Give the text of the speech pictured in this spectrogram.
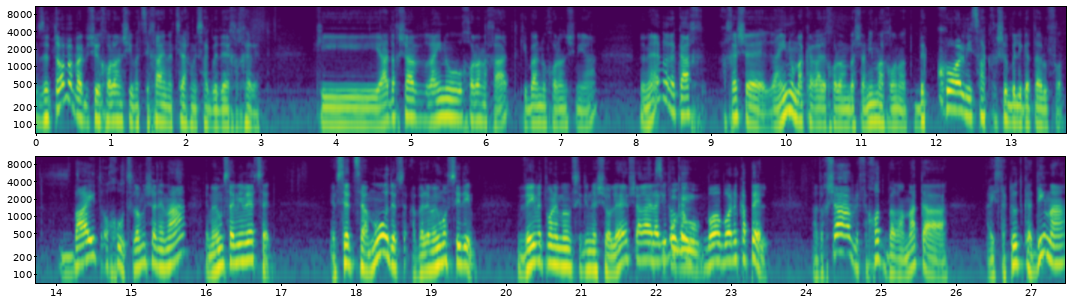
זה טוב אבל בשביל חולון שהיא מצליחה לנצח משחק בדרך אחרת. כי עד עכשיו ראינו חולון אחת, קיבלנו חולון שנייה, ומעבר לכך, אחרי שראינו מה קרה לחולון בשנים האחרונות, בכל משחק חשוב בליגת האלופות, בית או חוץ, לא משנה מה, הם היו מסיימים בהפסד. הפסד צמוד, הפסד, אבל הם היו מפסידים. ואם אתמול הם היו מפסידים לשולה, אפשר היה להגיד, אוקיי, גמור. בוא, בוא נקפל. אז עכשיו, לפחות ברמת ה... ההסתכלות קדימה,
